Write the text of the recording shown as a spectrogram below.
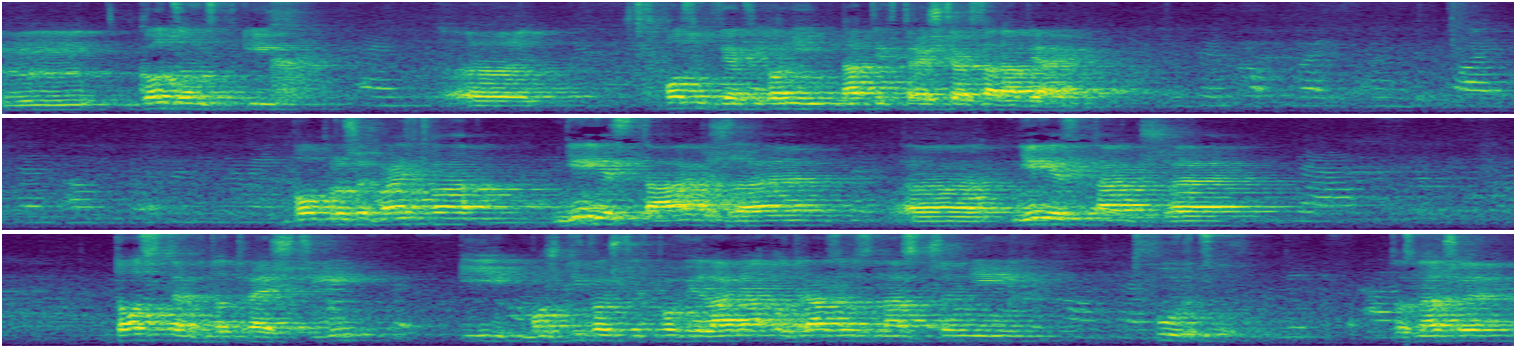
mm, godząc w ich e, w sposób, w jaki oni na tych treściach zarabiają. Bo proszę Państwa, nie jest tak, że e, nie jest tak, że dostęp do treści i możliwość ich powielania od razu z nas czyni twórców. To znaczy,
